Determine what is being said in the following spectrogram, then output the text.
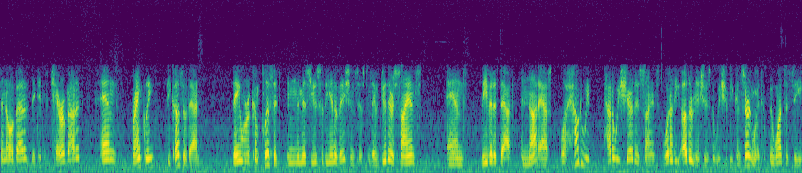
to know about it, they didn't care about it, and frankly, because of that, they were complicit in the misuse of the innovation system. They would do their science and leave it at that, and not ask, well, how do we how do we share this science? What are the other issues that we should be concerned with? If we want to see,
